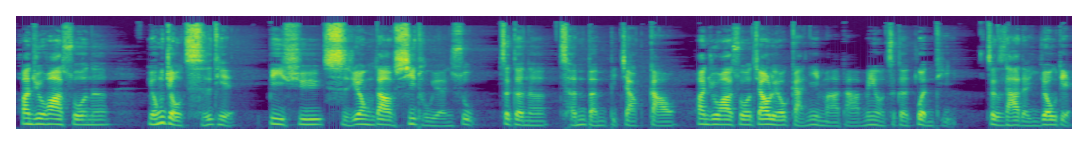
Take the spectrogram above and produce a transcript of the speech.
换句话说呢，永久磁铁必须使用到稀土元素，这个呢成本比较高。换句话说，交流感应马达没有这个问题，这是它的优点，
